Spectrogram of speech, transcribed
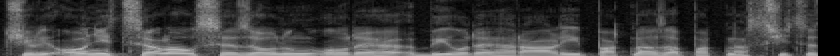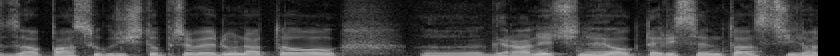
Čili oni celou sezonu by odehráli 15 a 15, 30 zápasů. Když to převedu na toho eh, Granečného, který jsem tam střídal,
